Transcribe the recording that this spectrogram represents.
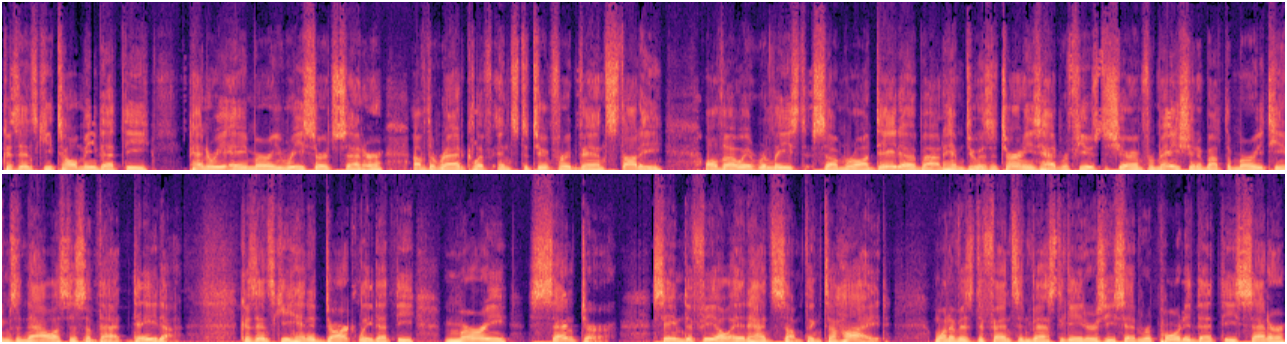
Kaczynski told me that the Henry A. Murray Research Center of the Radcliffe Institute for Advanced Study, although it released some raw data about him to his attorneys, had refused to share information about the Murray team's analysis of that data. Kaczynski hinted darkly that the Murray Center seemed to feel it had something to hide. One of his defense investigators, he said, reported that the center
